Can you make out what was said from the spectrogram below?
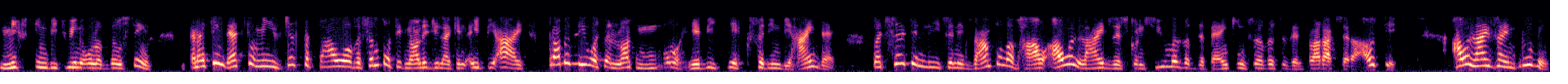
mixed in between all of those things. And I think that for me is just the power of a simple technology like an API, probably with a lot more heavy tech sitting behind that. But certainly it's an example of how our lives as consumers of the banking services and products that are out there, our lives are improving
